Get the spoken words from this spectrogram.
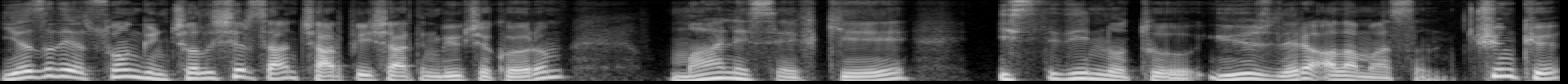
yazılıya son gün çalışırsan çarpı işaretini büyükçe koyuyorum. Maalesef ki istediğin notu yüzleri alamazsın. Çünkü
